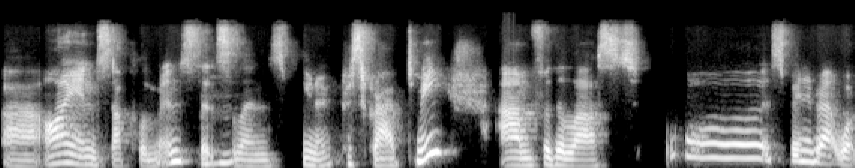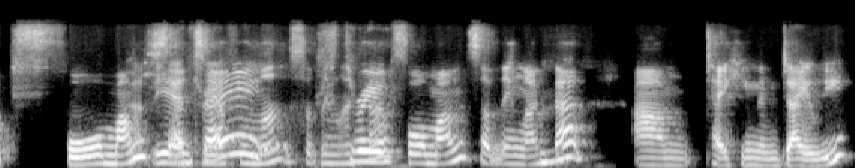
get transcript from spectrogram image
uh, iron supplements that mm-hmm. you know, prescribed me um, for the last. Oh, it's been about what four months? Yeah, I'd three say. or four months, something like three that. or four months, something like mm-hmm. that. Um, taking them daily,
